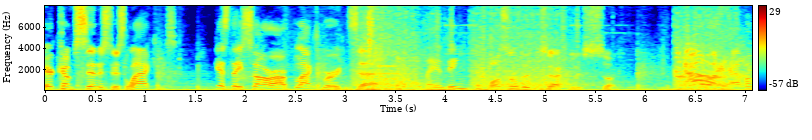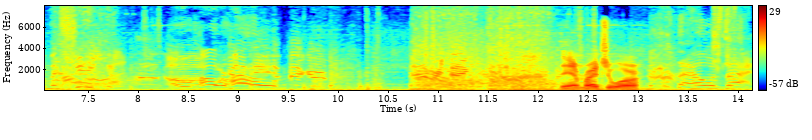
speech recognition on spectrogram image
Here comes Sinister's lackeys. Guess they saw our Blackbird's, uh, landing. Wasn't exactly sudden. Now I have a machine gun. Ho, ho, ho! Damn right you are. What the hell was that?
